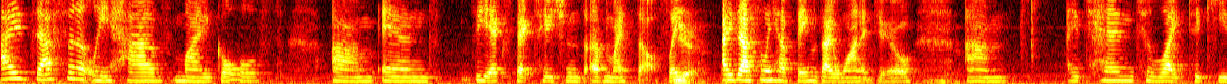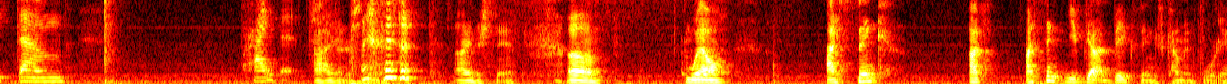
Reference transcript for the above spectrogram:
I definitely have my goals um, and the expectations of myself. Like, Yeah. I definitely have things I want to do. Um, I tend to like to keep them private. I understand. I understand. Um, well, I think I've I think you've got big things coming for you.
